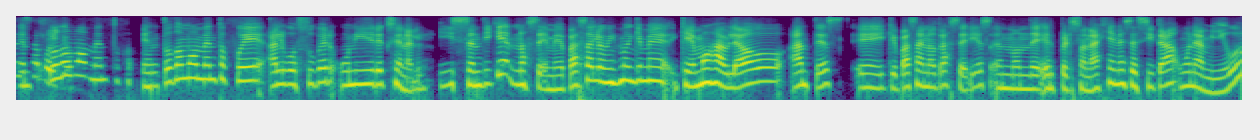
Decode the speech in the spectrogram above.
en todo momento, en todo momento fue algo súper unidireccional. Y sentí que, no sé, me pasa lo mismo que, me, que hemos hablado antes, eh, que pasa en otras series, en donde el personaje necesita un amigo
